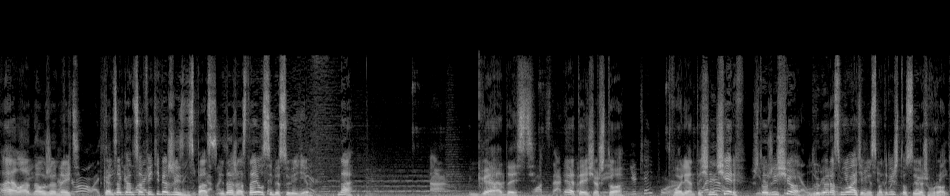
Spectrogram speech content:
Ай, ладно уже, Нейт. В конце концов, я тебя жизнь спас. И даже оставил себе сувенир. На. Гадость. Это еще что? Твой ленточный червь. Что же еще? В другой раз внимательнее смотри, что суешь в рот.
